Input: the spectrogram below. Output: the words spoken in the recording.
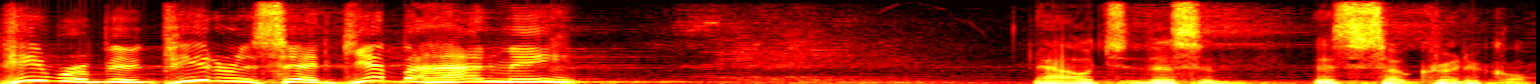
he rebuked Peter and said, Get behind me. Now, listen, this is so critical.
